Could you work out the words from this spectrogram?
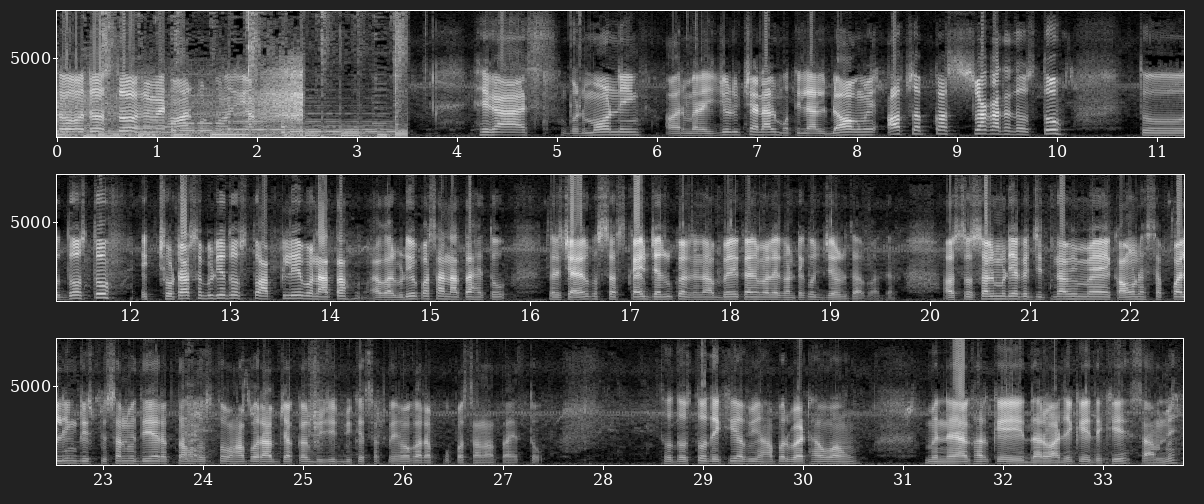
तो दोस्तों, अभी मैं कुमारपुर पहुँच गया हे। गाइस गुड मॉर्निंग और मेरा यूट्यूब चैनल मोतीलाल ब्लॉग में आप सबका स्वागत है दोस्तों। तो दोस्तों, एक छोटा सा वीडियो दोस्तों आपके लिए बनाता हूँ। अगर वीडियो पसंद आता है तो मेरे चैनल को सब्सक्राइब ज़रूर कर देना बेल करने वाले घंटे को ज़रूर दबा देना। और सोशल मीडिया का जितना भी मैं अकाउंट है, सबका लिंक डिस्क्रिप्शन में दिए रखता हूँ दोस्तों। वहाँ पर आप जाकर विज़िट भी कर सकते हो अगर आपको पसंद आता है तो। तो दोस्तों देखिए, अभी यहाँ पर बैठा हुआ हूँ। मैं नया घर के दरवाजे के देखिए, सामने।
